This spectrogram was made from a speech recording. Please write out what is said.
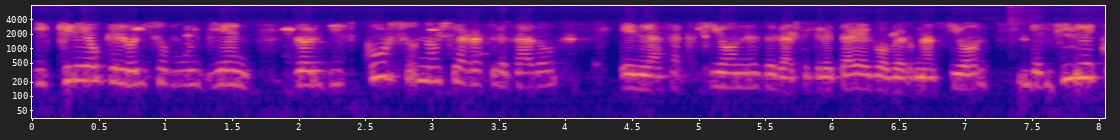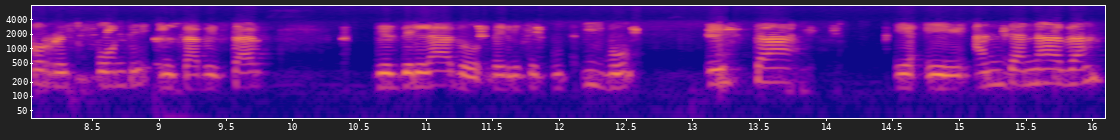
y creo que lo hizo muy bien, pero el discurso no se ha reflejado en las acciones de la secretaria de Gobernación, que sí le corresponde encabezar desde el lado del Ejecutivo esta andanada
